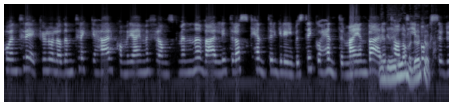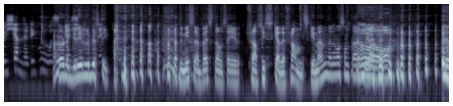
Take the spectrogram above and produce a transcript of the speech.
på en trekull og la dem trekke, her kommer jeg med franskmennene. Vær litt rask, henter grillbestikk og henter meg en bære. Ta grilla med ti dødkjøtt. bokser, du kjenner de gode Jag hörde grillbestick. Du missar det bästa de säger fransyska, det är franskemän eller något sånt där. Ja, ja.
